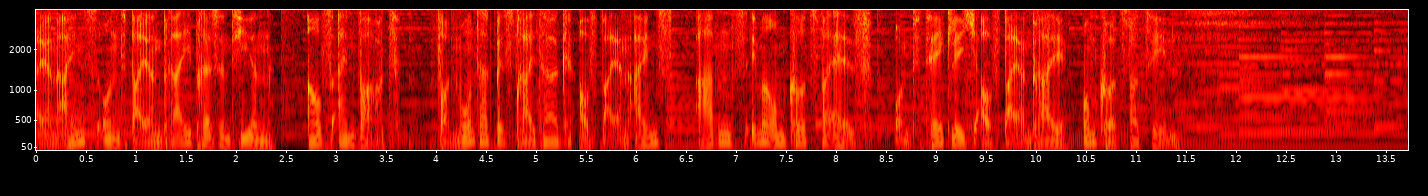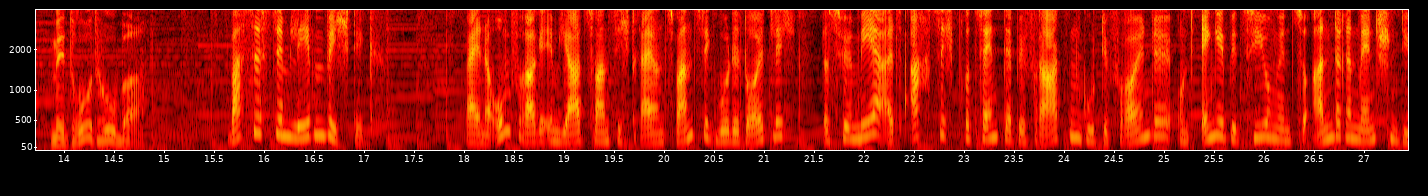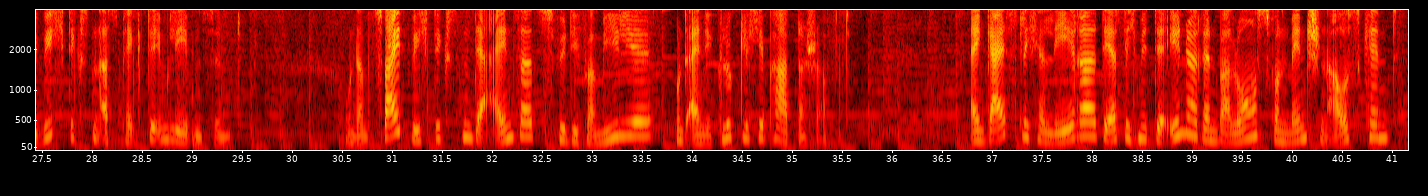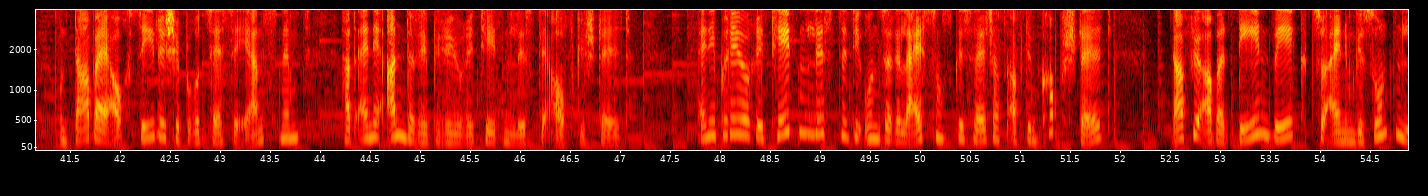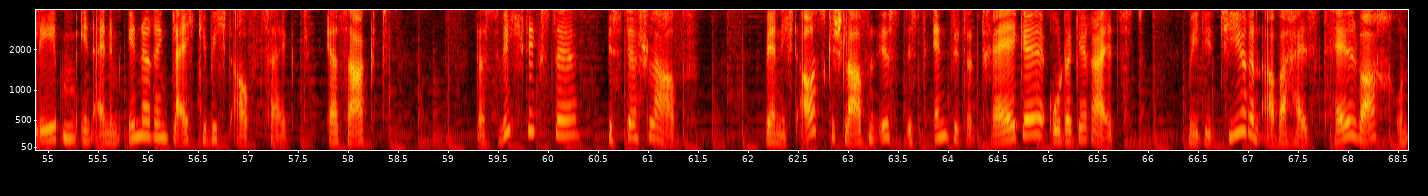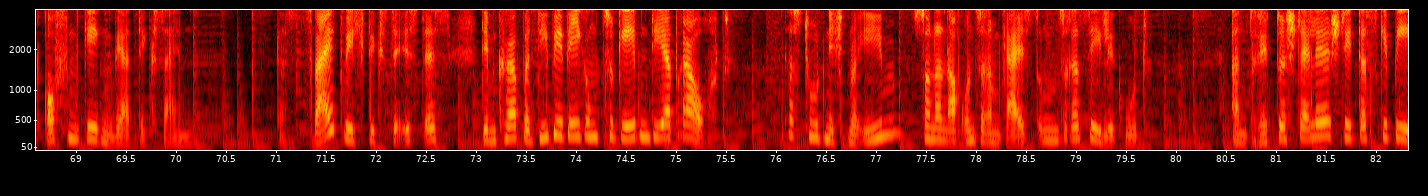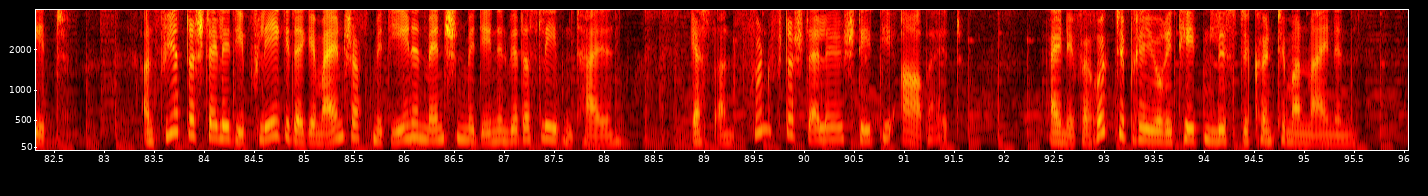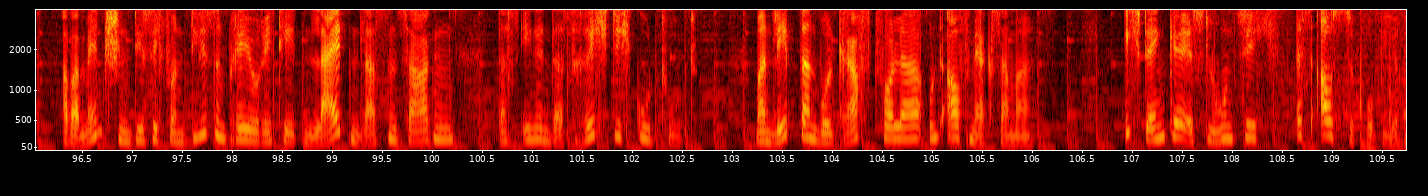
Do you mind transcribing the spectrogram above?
Bayern 1 und Bayern 3 präsentieren auf ein Wort. Von Montag bis Freitag auf Bayern 1, abends immer um kurz vor 11 und täglich auf Bayern 3 um kurz vor 10. Mit Ruth Huber. Was ist im Leben wichtig? Bei einer Umfrage im Jahr 2023 wurde deutlich, dass für mehr als 80 Prozent der Befragten gute Freunde und enge Beziehungen zu anderen Menschen die wichtigsten Aspekte im Leben sind. Und am zweitwichtigsten der Einsatz für die Familie und eine glückliche Partnerschaft. Ein geistlicher Lehrer, der sich mit der inneren Balance von Menschen auskennt und dabei auch seelische Prozesse ernst nimmt, hat eine andere Prioritätenliste aufgestellt – eine Prioritätenliste, die unsere Leistungsgesellschaft auf den Kopf stellt, dafür aber den Weg zu einem gesunden Leben in einem inneren Gleichgewicht aufzeigt. Er sagt, das Wichtigste ist der Schlaf. Wer nicht ausgeschlafen ist, ist entweder träge oder gereizt. Meditieren aber heißt hellwach und offen gegenwärtig sein. Das Zweitwichtigste ist es, dem Körper die Bewegung zu geben, die er braucht. Das tut nicht nur ihm, sondern auch unserem Geist und unserer Seele gut. An dritter Stelle steht das Gebet. An vierter Stelle die Pflege der Gemeinschaft mit jenen Menschen, mit denen wir das Leben teilen. Erst an fünfter Stelle steht die Arbeit. Eine verrückte Prioritätenliste könnte man meinen. Aber Menschen, die sich von diesen Prioritäten leiten lassen, sagen, dass ihnen das richtig gut tut. Man lebt dann wohl kraftvoller und aufmerksamer. Ich denke, es lohnt sich, es auszuprobieren.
